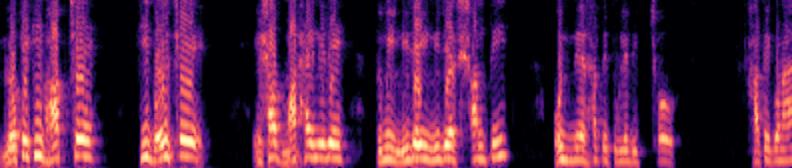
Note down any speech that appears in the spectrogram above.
লোকে কি ভাবছে, কি বলছে, এসব মাথায় নিলে তুমি নিজেই নিজের শান্তি অন্যের হাতে তুলে দিচ্ছ। হাতে গোনা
